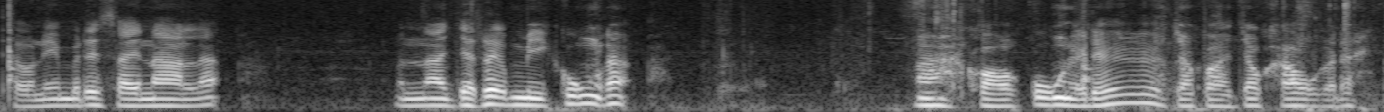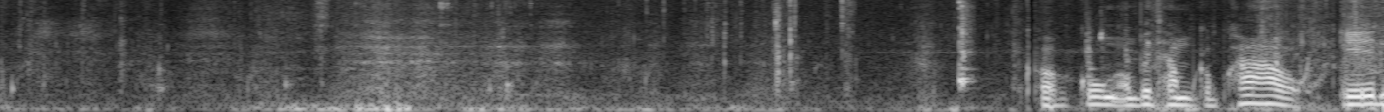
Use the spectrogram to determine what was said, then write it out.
แถวนี้ไม่ได้ใส่นานแล้ว มันน่าจะเริ่มมีกุ้งแล้วอะขอกุ้งหน่อยเด้อเจ้าป่าเจ้าเขาก็ได้ ขอกุ้งเอาไปทำกับข้าวกิน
